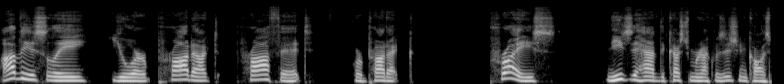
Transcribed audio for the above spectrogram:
obviously your product profit or product price needs to have the customer acquisition cost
